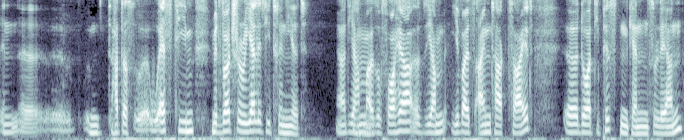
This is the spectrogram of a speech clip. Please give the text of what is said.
in, äh, hat das US-Team mit Virtual Reality trainiert. Ja, die mhm. haben also vorher, sie haben jeweils einen Tag Zeit, äh, dort die Pisten kennenzulernen.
